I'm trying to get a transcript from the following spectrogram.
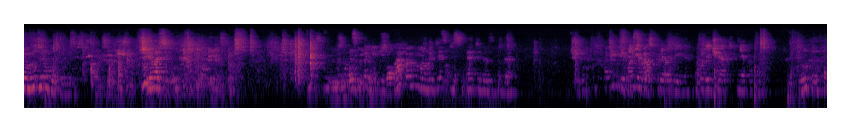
Прям вроде работали здесь. Вчера сегодня. Молодец председатель СБД. Чего? Они вас приводили, в отличие от некоторых. Ну да.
